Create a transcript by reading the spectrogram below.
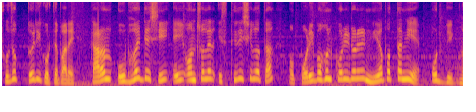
সুযোগ তৈরি করতে পারে। কারণ উভয় দেশই এই অঞ্চলের স্থিতিশীলতা ও পরিবহন করিডোরের নিরাপত্তা নিয়ে উদ্বিগ্ন।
